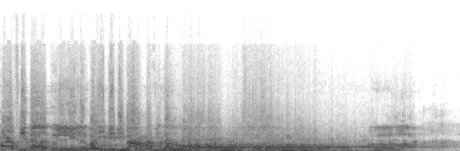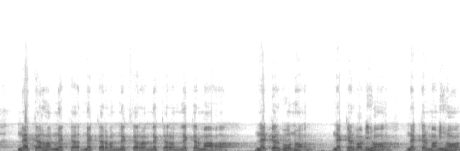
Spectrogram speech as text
حافظات للغيب بما حفظ الله নেককার হন নেককার নেককার হন নেককার হন নেককার হন নেককার মা হন নেককার বোন হন নেককার ভাবি হন নেককার মামি হন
